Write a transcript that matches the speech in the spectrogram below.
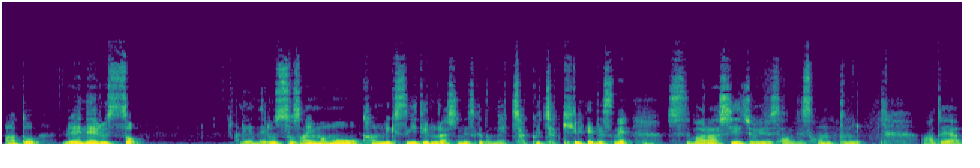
あとレネ・ルッソレネ・ルッソさん今もう還暦すぎてるらしいんですけどめちゃくちゃ綺麗ですね。素晴らしい女優さんです本当に。あとやっ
